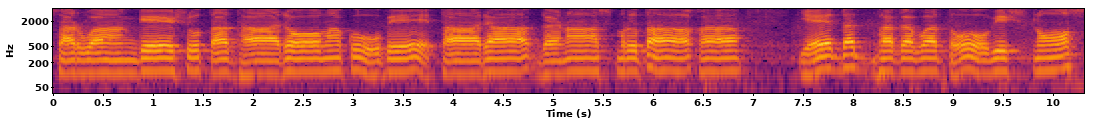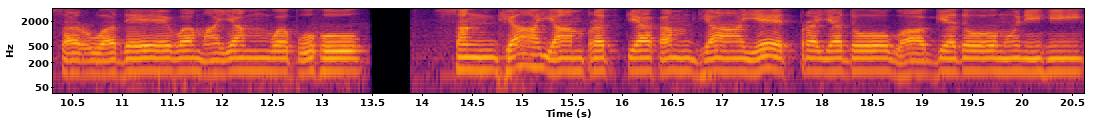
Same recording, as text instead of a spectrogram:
सर्वाङ्गेषु तथा रोमकूपे तारागणा स्मृताः एतद्भगवतो विष्णोः सर्वदेवमयं वपुः सन्ध्यायां प्रत्यकं ध्यायेत्प्रयदो वाग्यदो मुनिः।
